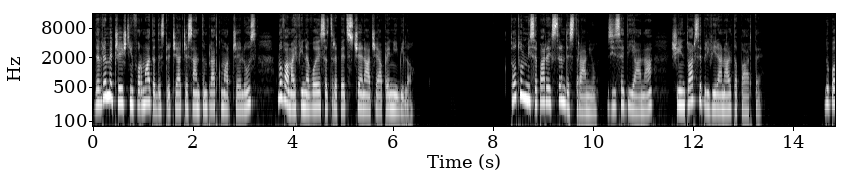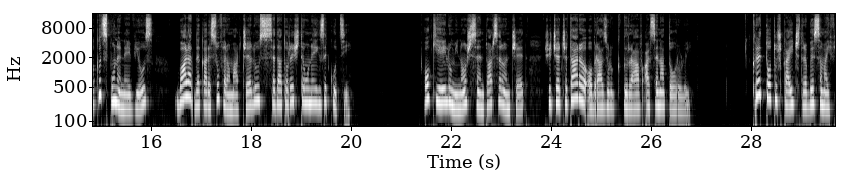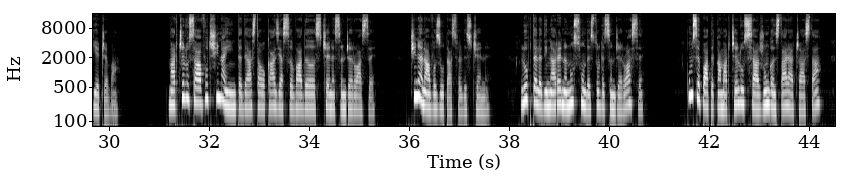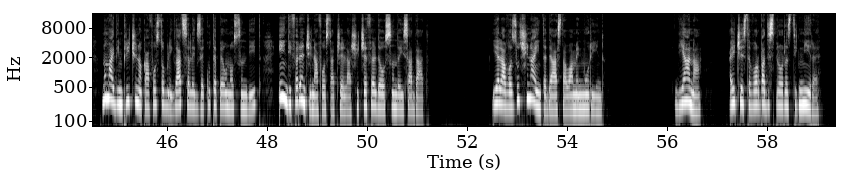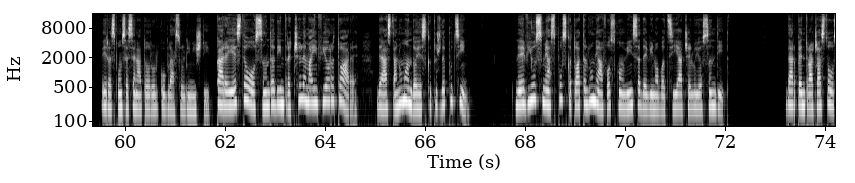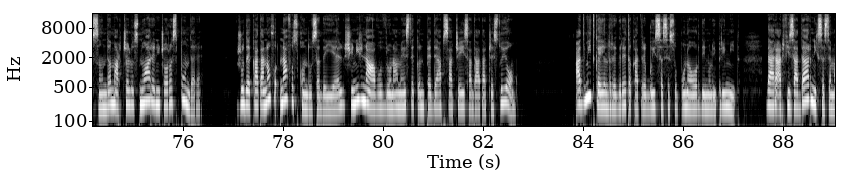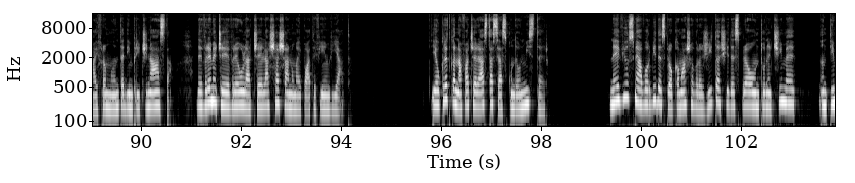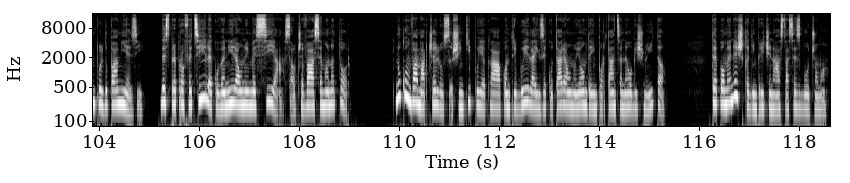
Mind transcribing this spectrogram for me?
De vreme ce ești informată despre ceea ce s-a întâmplat cu Marcelus, nu va mai fi nevoie să-ți repeți scena aceea penibilă. Totul mi se pare extrem de straniu, zise Diana și întoarse privirea în altă parte. După cât spune Nevius, boala de care suferă Marcelus se datorește unei execuții. Ochii ei luminoși se întoarseră încet și cercetară obrazul grav al senatorului. Cred totuși că aici trebuie să mai fie ceva. Marcelus a avut și înainte de asta ocazia să vadă scene sângeroase. Cine n-a văzut astfel de scene? Luptele din arenă nu sunt destul de sângeroase? Cum se poate ca Marcelus să ajungă în starea aceasta, numai din pricină că a fost obligat să-l execute pe un osândit, indiferent cine a fost acela și ce fel de osândă i s-a dat? El a văzut și înainte de asta oameni murind. Diana, aici este vorba despre o răstignire, îi răspunse senatorul cu glasul liniștit, care este o osândă dintre cele mai înfiorătoare, de asta nu mă îndoiesc câtuși de puțin. Nevius mi-a spus că toată lumea a fost convinsă de vinovăția celui osândit. Dar pentru această osândă Marcelus nu are nicio răspundere. Judecata n-a fost condusă de el și nici n-a avut vreun amestec în pedeapsa ce i s-a dat acestui om. Admit că el regretă că a trebuit să se supună ordinului primit, dar ar fi zadarnic să se mai frământe din pricina asta, de vreme ce evreul acela și așa nu mai poate fi înviat. Eu cred că în afacerea asta se ascunde un mister. Nevius mi-a vorbit despre o cămașă vrăjită și despre o întunecime în timpul după amiezii, despre profețiile cu venirea unui Mesia sau ceva asemănător. Nu cumva Marcelus își închipuie că a contribuit la executarea unui om de importanță neobișnuită? Te pomenești că din pricina asta se zbuciumă.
